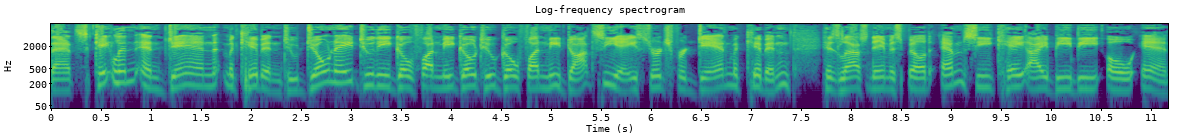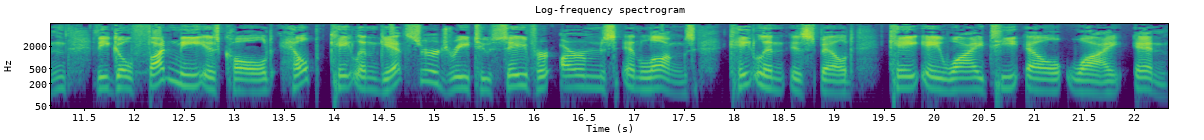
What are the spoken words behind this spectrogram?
That's Kaytlyn and Dan McKibbon. To donate to the GoFundMe, go to gofundme.ca, search for Dan McKibbon. His last name is spelled M C K I B B O N. The GoFundMe is called Help Kaytlyn Get Surgery to Save Her Arms and Lungs. Kaytlyn is spelled K A Y T L Y N.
